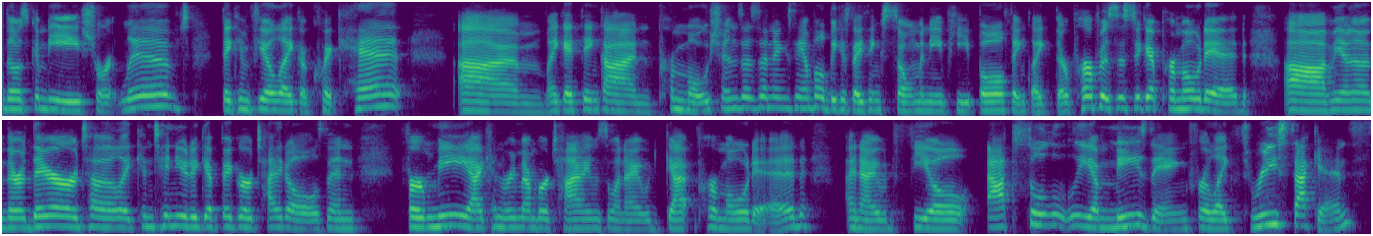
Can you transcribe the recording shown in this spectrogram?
Those can be short-lived. They can feel like a quick hit um like i think on promotions as an example because i think so many people think like their purpose is to get promoted. Um you know they're there to like continue to get bigger titles. And for me i can remember times when i would get promoted and i would feel absolutely amazing for like 3 seconds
